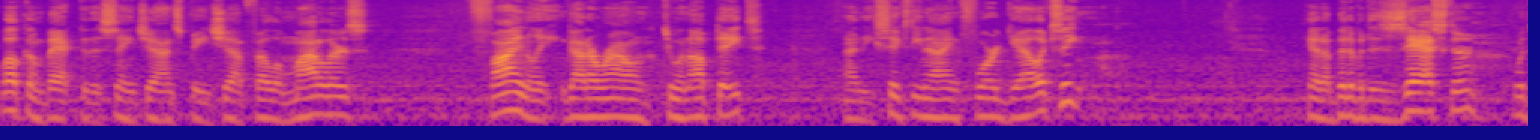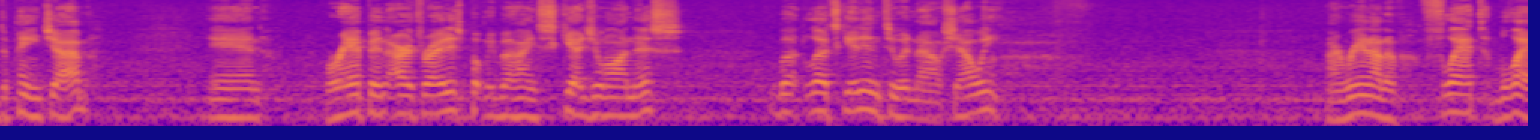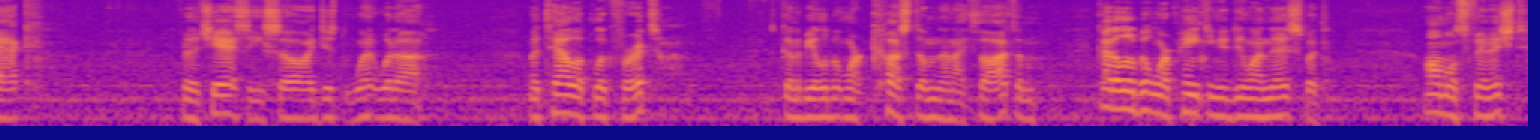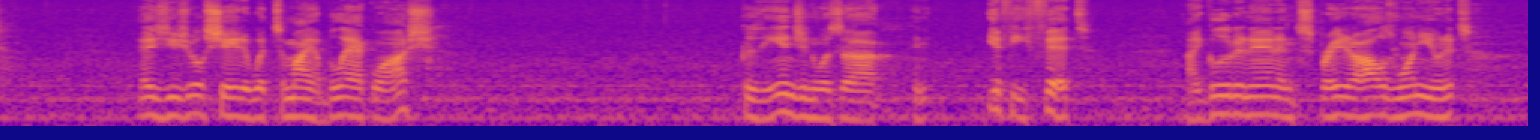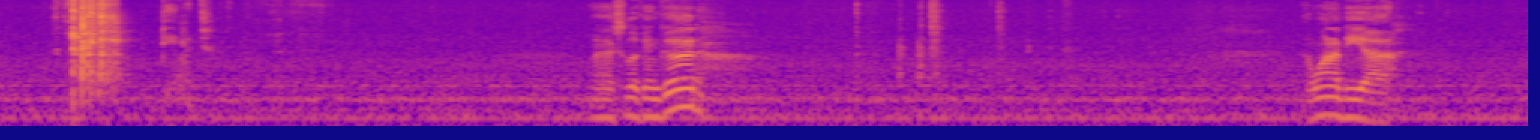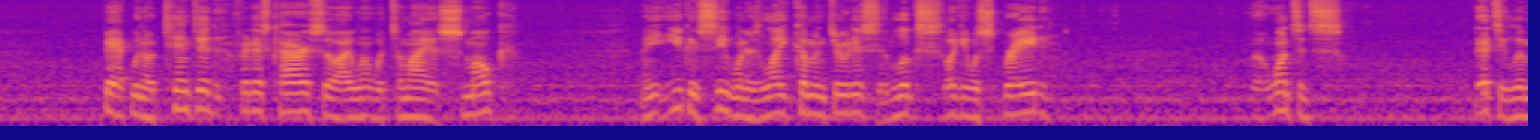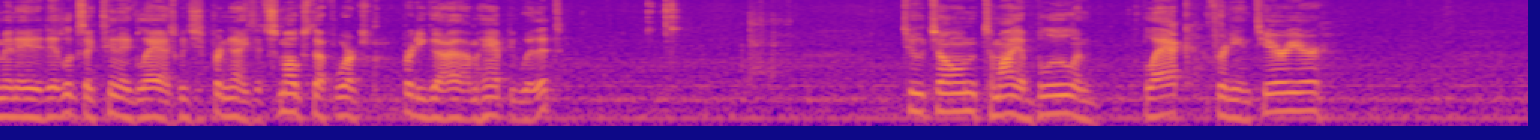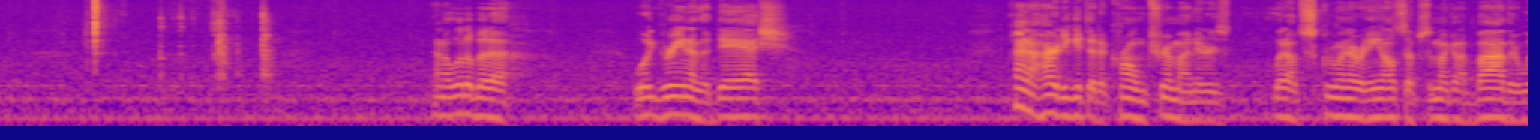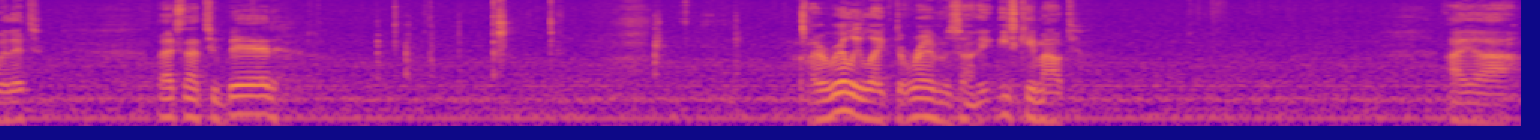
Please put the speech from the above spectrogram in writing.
Welcome back to the St. John Speed Shop, fellow modelers. Finally got around to an update on the 69 Ford Galaxie. Had a bit of a disaster with the paint job and rampant arthritis put me behind schedule on this. But let's get into it now, shall we? I ran out of flat black for the chassis, so I just went with a metallic look for it. It's going to be a little bit more custom than I thought. I'm got a little bit more painting to do on this, but almost finished. As usual, shaded with Tamiya black wash because the engine was uh, an iffy fit. I glued it in and sprayed it all as one unit. Damn it. That's looking good. I wanted the uh, back window tinted for this car, so I went with Tamiya Smoke. Now, you can see when there's light coming through this, it looks like it was sprayed. But once it's that's eliminated, it looks like tinted glass, which is pretty nice. The smoke stuff works pretty good. I'm happy with it. Two-tone Tamiya blue and black for the interior. And a little bit of wood green on the dash. Kind of hard to get to the chrome trim on there without screwing everything else up, so I'm not going to bother with it. That's not too bad. I really like the rims. These came out. I uh,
